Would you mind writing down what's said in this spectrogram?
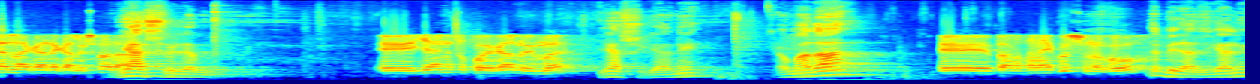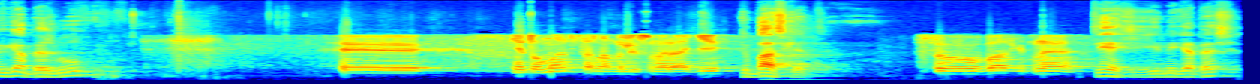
Έλα, καλέ, καλησπέρα. Γεια σου, φίλε μου. Ε, Γιάννης από Εγάλο είμαι. Γεια σου, Γιάννη. Ομάδα; Ε, Παναθηναϊκός είμαι εγώ. Δεν πειράζει, Γιάννη, για πες μου. Ε, για το μάτς θέλω να μιλήσω μεράκι. Του μπάσκετ. Στο μπάσκετ, ναι. Τι έχει γίνει, για πες.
